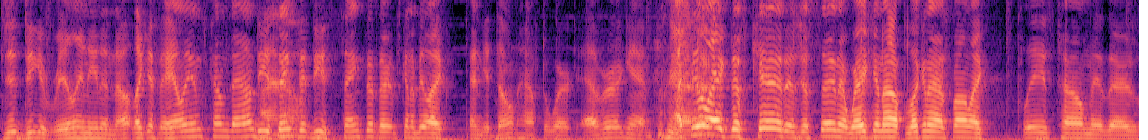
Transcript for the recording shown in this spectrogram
do, do you really need to know? Like, if aliens come down, do you I think know. that? Do you think that there- it's gonna be like, and you don't have to work ever again. I feel like this kid is just sitting there waking up, looking at his phone, like, please tell me there's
